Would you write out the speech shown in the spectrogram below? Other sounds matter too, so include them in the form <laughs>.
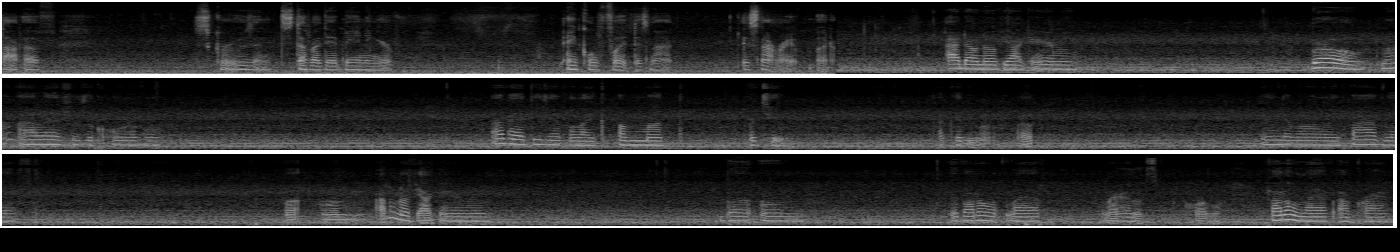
thought of screws and stuff like that being in your ankle foot does not it's not right but i don't know if y'all can hear me. Bro my eyelashes are horrible. I've had these in for like a month or two. I could be wrong. Oh. and there were only five left but um i don't know if y'all can hear me but um, if I don't laugh, my hair looks horrible. If I don't laugh, I'll cry.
